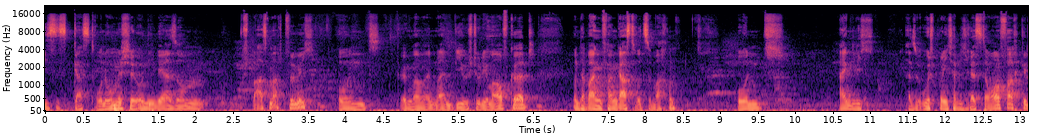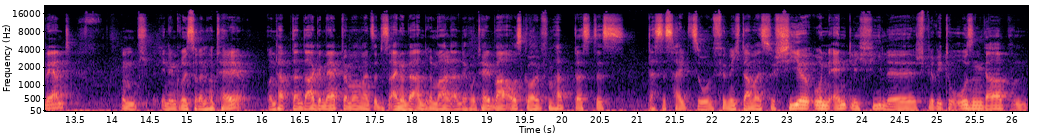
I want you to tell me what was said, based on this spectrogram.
dieses gastronomische Universum Spaß macht für mich. Und irgendwann mal mit meinem Biostudium aufgehört und habe angefangen Gastro zu machen. Und eigentlich, also ursprünglich habe ich Restaurantfach gelernt und in einem größeren Hotel und habe dann da gemerkt, wenn man mal so das ein oder andere Mal an der Hotelbar ausgeholfen hat, dass das dass es halt so für mich damals so schier unendlich viele Spirituosen gab und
